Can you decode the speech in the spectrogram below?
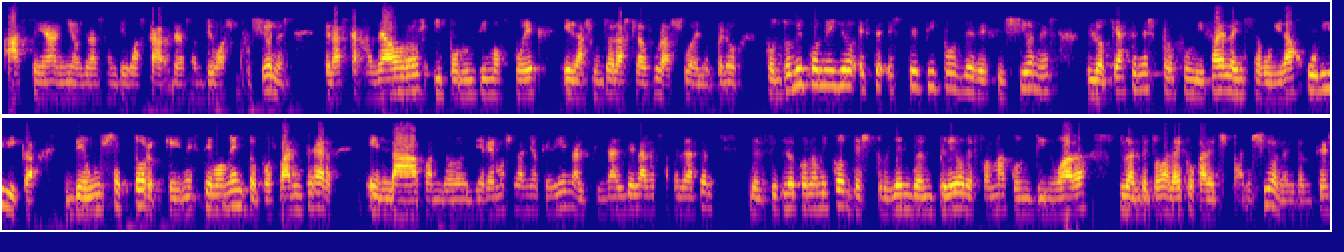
hace años de las antiguas de las antiguas fusiones de las cajas de ahorros y por último fue el asunto de las cláusulas suelo. Pero con todo y con ello, este, este tipo de decisiones lo que hacen es profundizar en la inseguridad jurídica de un sector que en este momento pues va a entrar en la cuando lleguemos el año que viene al final de la desaceleración del ciclo económico destruyendo empleo de forma continuada durante toda la época de expansión. Entonces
